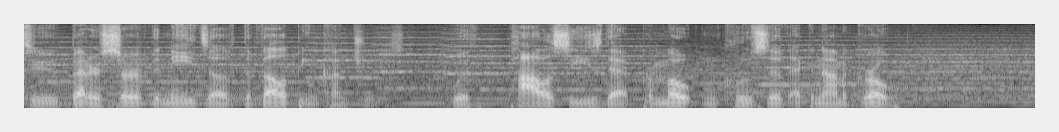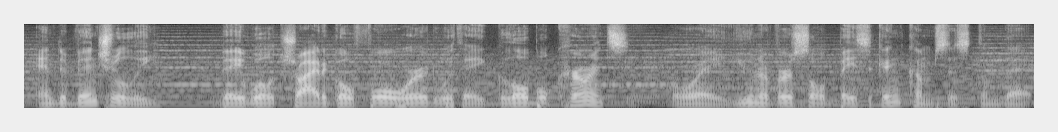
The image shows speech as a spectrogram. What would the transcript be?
to better serve the needs of developing countries with policies that promote inclusive economic growth. And eventually, they will try to go forward with a global currency or a universal basic income system that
